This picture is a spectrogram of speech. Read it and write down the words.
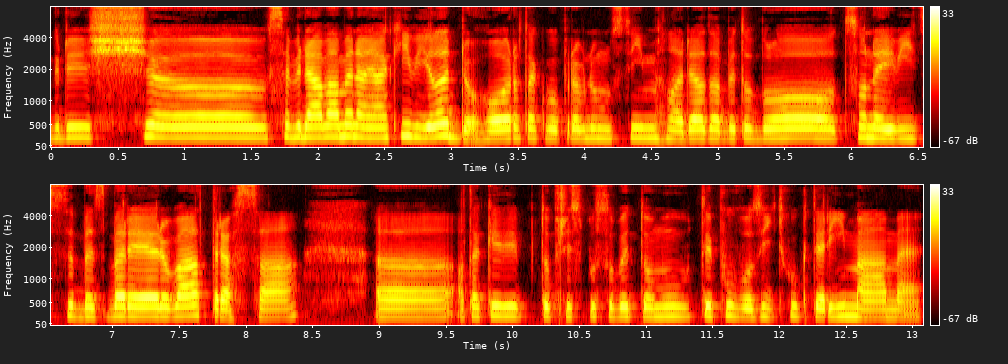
když eh, se vydáváme na nějaký výlet do hor, tak opravdu musím hledat, aby to bylo co nejvíc bezbariérová trasa a taky to přizpůsobit tomu typu vozítku, který máme.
